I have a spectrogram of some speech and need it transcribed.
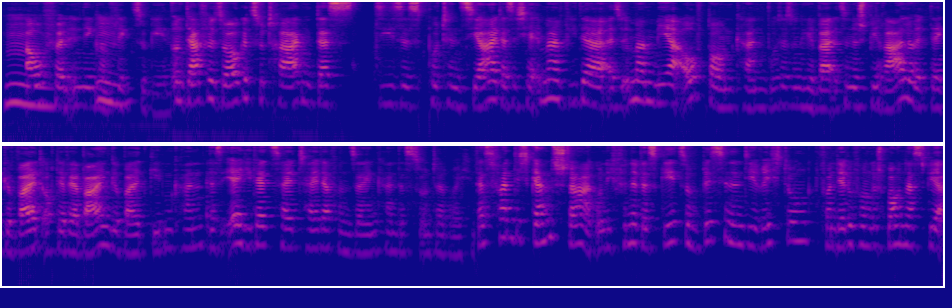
hm. aufhören, in den Konflikt hm. zu gehen. Und dafür Sorge zu tragen, dass dieses Potenzial, das ich ja immer wieder, also immer mehr aufbauen kann, wo es ja so eine, Gewalt, so eine Spirale der Gewalt, auch der verbalen Gewalt geben kann, dass er jederzeit Teil davon sein kann, das zu unterbrechen. Das fand ich ganz stark und ich finde, das geht so ein bisschen in die Richtung, von der du vorhin gesprochen hast. Wir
